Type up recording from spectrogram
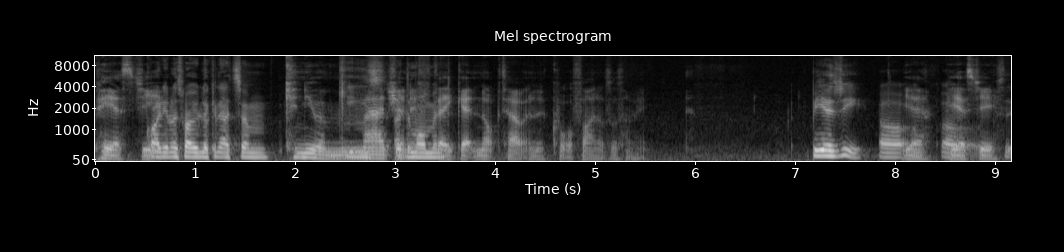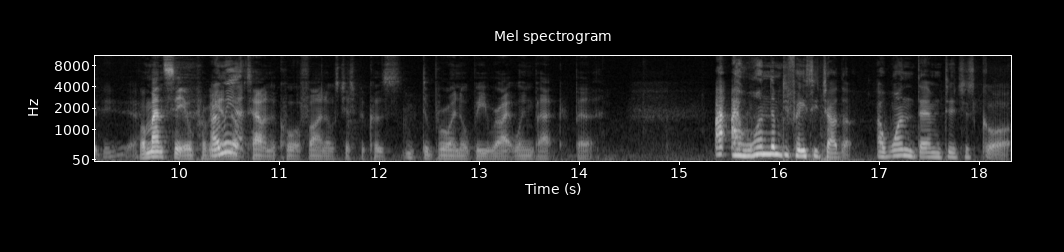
PSG, Guardiola's probably looking at some. can you imagine at the if moment. they get knocked out in the quarterfinals or something? PSG. Or, oh, oh, Yeah, oh, or PSG. City, yeah. Well, Man City will probably I get mean- knocked out in the quarterfinals just because De Bruyne will be right wing back. But I, I want them to face each other. I want them to just go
